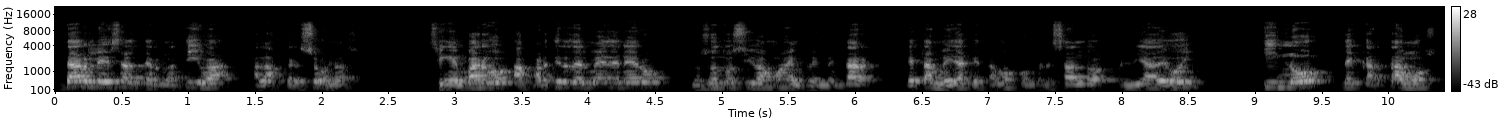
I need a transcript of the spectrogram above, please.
darle esa alternativa a las personas. Sin embargo, a partir del mes de enero, nosotros sí vamos a implementar estas medidas que estamos conversando el día de hoy y no descartamos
